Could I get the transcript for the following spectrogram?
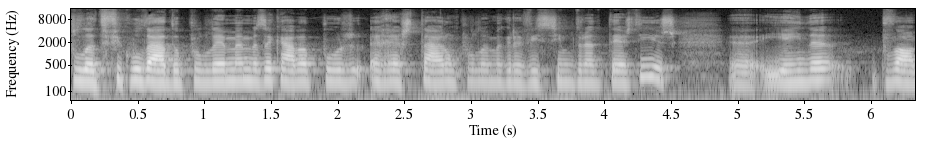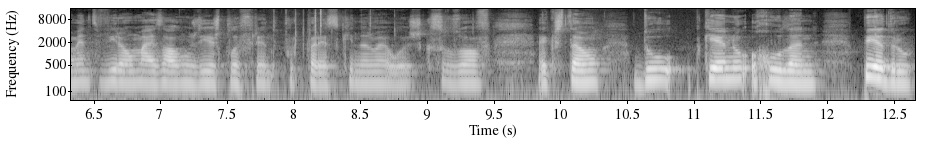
pela dificuldade do problema, mas acaba por arrastar um problema gravíssimo durante 10 dias. Eh, e ainda, provavelmente, virão mais alguns dias pela frente, porque parece que ainda não é hoje que se resolve a questão do pequeno Rulan. Pedro,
